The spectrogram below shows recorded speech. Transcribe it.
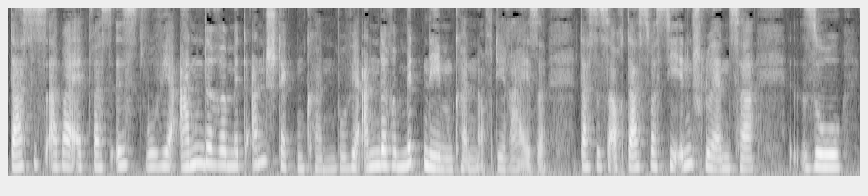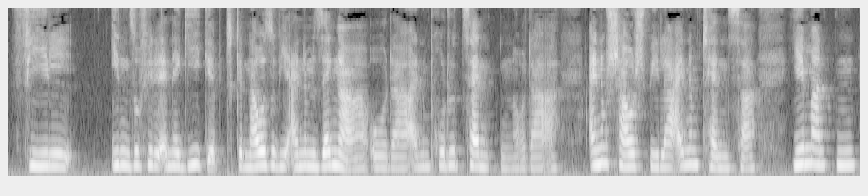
dass es aber etwas ist, wo wir andere mit anstecken können, wo wir andere mitnehmen können auf die Reise. Das ist auch das, was die Influencer so viel ihnen so viel Energie gibt, genauso wie einem Sänger oder einem Produzenten oder einem Schauspieler, einem Tänzer, jemanden,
